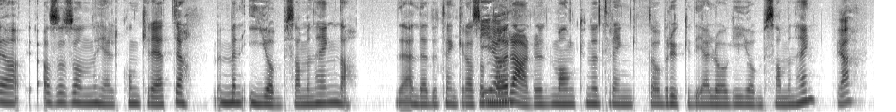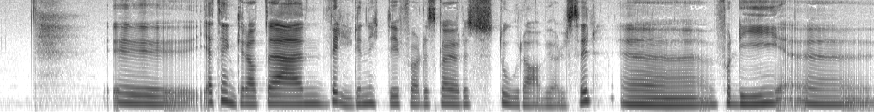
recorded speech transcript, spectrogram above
Ja, altså sånn helt konkret, ja. Men i jobbsammenheng, da. Det er det du tenker. Altså, Ja. Når er det man kunne trengt å bruke dialog i jobbsammenheng? ja, Uh, jeg tenker at det er veldig nyttig før det skal gjøres store avgjørelser. Uh, fordi uh,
